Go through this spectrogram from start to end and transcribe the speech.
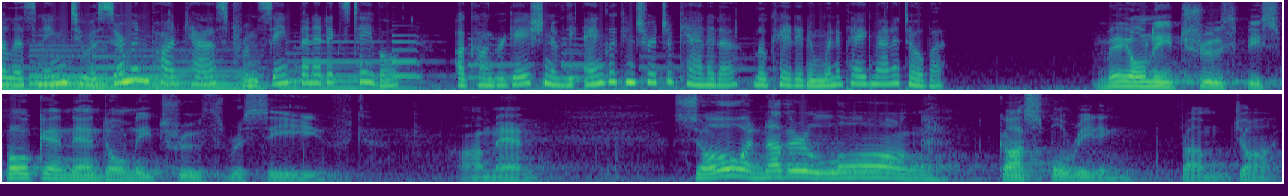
are listening to a sermon podcast from St. Benedict's Table, a congregation of the Anglican Church of Canada located in Winnipeg, Manitoba. May only truth be spoken and only truth received. Amen. So, another long gospel reading from John.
